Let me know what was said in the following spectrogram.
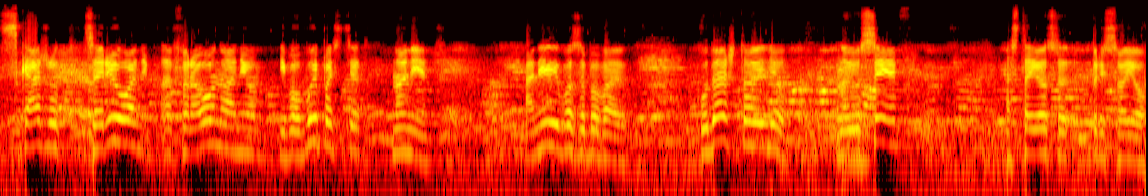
скажут царю, фараону о нем, его выпустят, но нет. Они его забывают. Куда что идет? Но Юсеф остается при своем.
